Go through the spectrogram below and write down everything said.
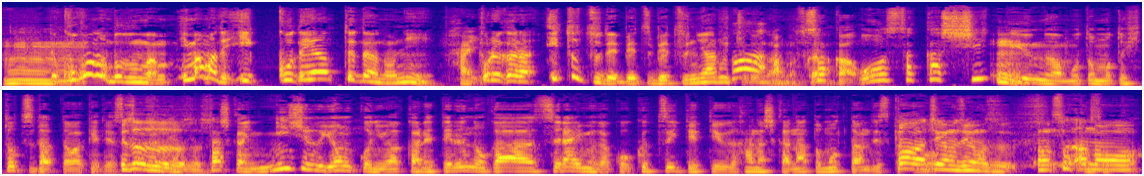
で、ここの部分は今まで1個でやってたのに、はい。これから5つで別々にやるっていうことになりますから。そうか、大阪市っていうのはもともと一つだったわけですから、ねそうそうそうそう確かに24個に分かれてるのが、スライムがこうくっついてっていう話かなと思ったんですけど。ああ、違います、違います。あの、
